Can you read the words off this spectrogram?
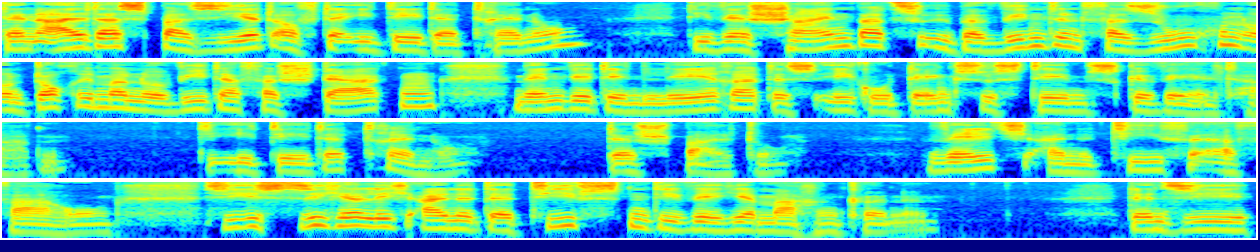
Denn all das basiert auf der Idee der Trennung, die wir scheinbar zu überwinden versuchen und doch immer nur wieder verstärken, wenn wir den Lehrer des Ego-Denksystems gewählt haben. Die Idee der Trennung, der Spaltung. Welch eine tiefe Erfahrung. Sie ist sicherlich eine der tiefsten, die wir hier machen können. Denn sie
